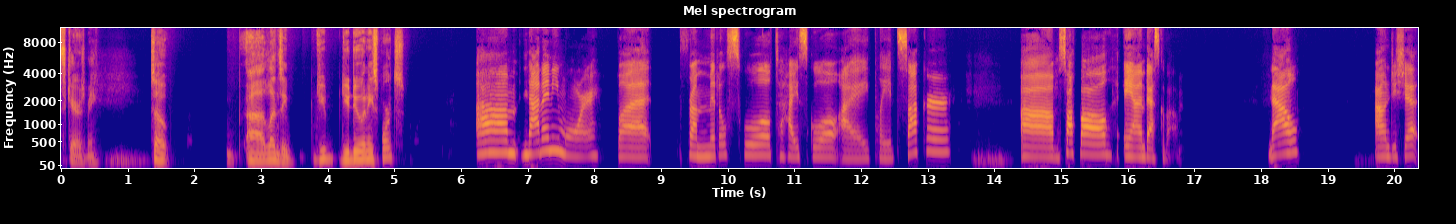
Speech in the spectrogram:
scares me So uh Lindsay, do you do you do any sports? Um, not anymore, but from middle school to high school, I played soccer, um, softball, and basketball. Now, I don't do shit.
